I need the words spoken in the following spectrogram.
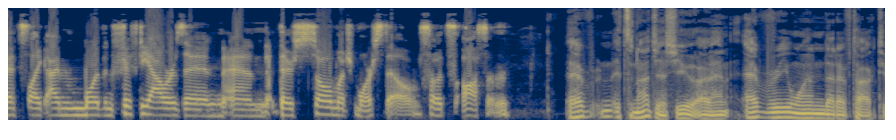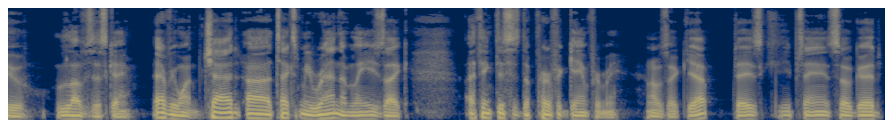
it's like I'm more than 50 hours in, and there's so much more still, so it's awesome. Every, it's not just you. I mean, everyone that I've talked to loves this game. Everyone. Chad uh, texted me randomly. He's like, I think this is the perfect game for me. And I was like, yep. Days keep saying it's so good.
